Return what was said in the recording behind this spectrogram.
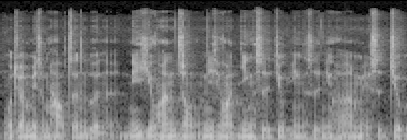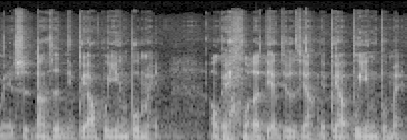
我觉得没什么好争论的。你喜欢这种，你喜欢英式就英式，你喜欢美式就美式，但是你不要不英不美。OK，我的点就是这样，你不要不英不美。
